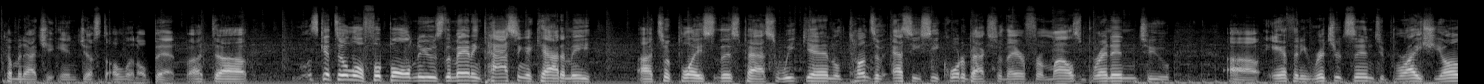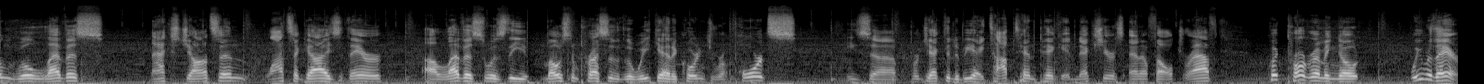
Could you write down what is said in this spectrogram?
coming at you in just a little bit, but uh, let's get to a little football news. The Manning Passing Academy uh, took place this past weekend. Tons of SEC quarterbacks are there, from Myles Brennan to uh, Anthony Richardson to Bryce Young, Will Levis. Max Johnson, lots of guys there. Uh, Levis was the most impressive of the weekend, according to reports. He's uh, projected to be a top 10 pick in next year's NFL draft. Quick programming note we were there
